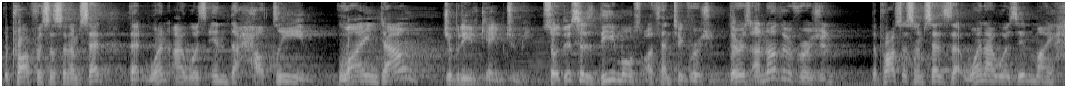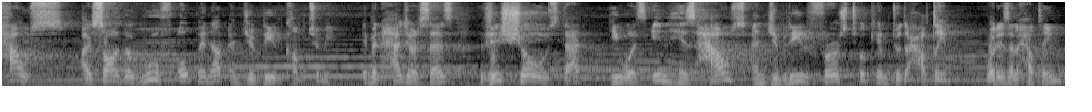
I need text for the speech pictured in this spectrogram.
The Prophet ﷺ said that when I was in the Hatim, lying down, Jibreel came to me. So this is the most authentic version. There is another version the Prophet says that when I was in my house, I saw the roof open up and Jibreel come to me. Ibn Hajar says, this shows that he was in his house and Jibreel first took him to the Hatim. What is Al-Hatim?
